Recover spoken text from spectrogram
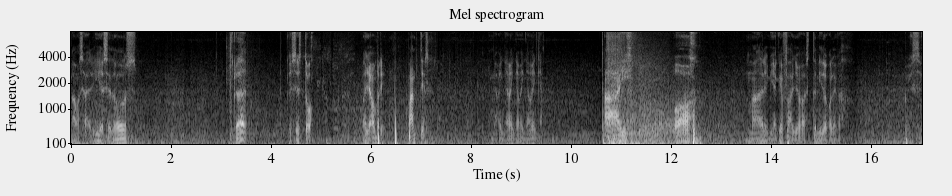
Vamos a ver IS-2 ¿Qué? ¿Qué es esto? vaya hombre Panther. Venga venga venga venga venga. Ay. Oh. Madre mía qué fallo has tenido colega pues sí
